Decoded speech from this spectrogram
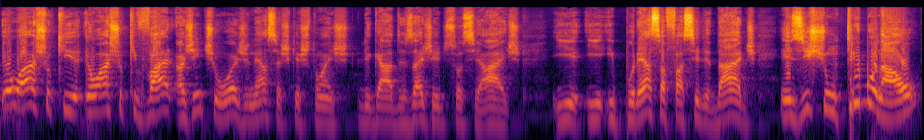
Eu acho que eu acho que vai, a gente hoje nessas questões ligadas às redes sociais e, e, e por essa facilidade existe um tribunal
